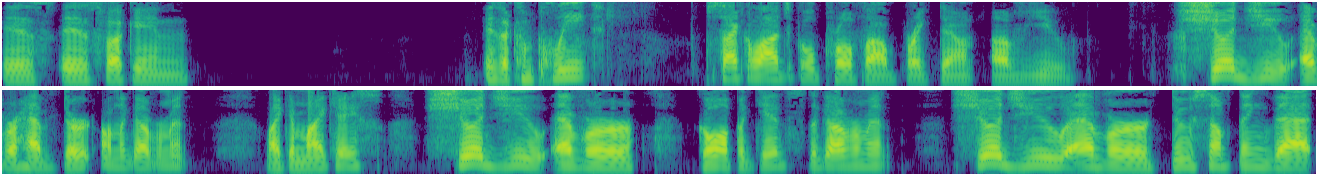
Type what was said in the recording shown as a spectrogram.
is, is fucking, is a complete psychological profile breakdown of you. Should you ever have dirt on the government, like in my case, should you ever go up against the government, should you ever do something that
